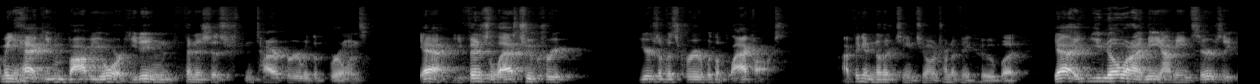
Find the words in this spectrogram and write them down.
I mean, heck, even Bobby Orr, he didn't even finish his entire career with the Bruins. Yeah, he finished the last two career years of his career with the Blackhawks. I think another team too. I'm trying to think who, but yeah, you know what I mean. I mean, seriously,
